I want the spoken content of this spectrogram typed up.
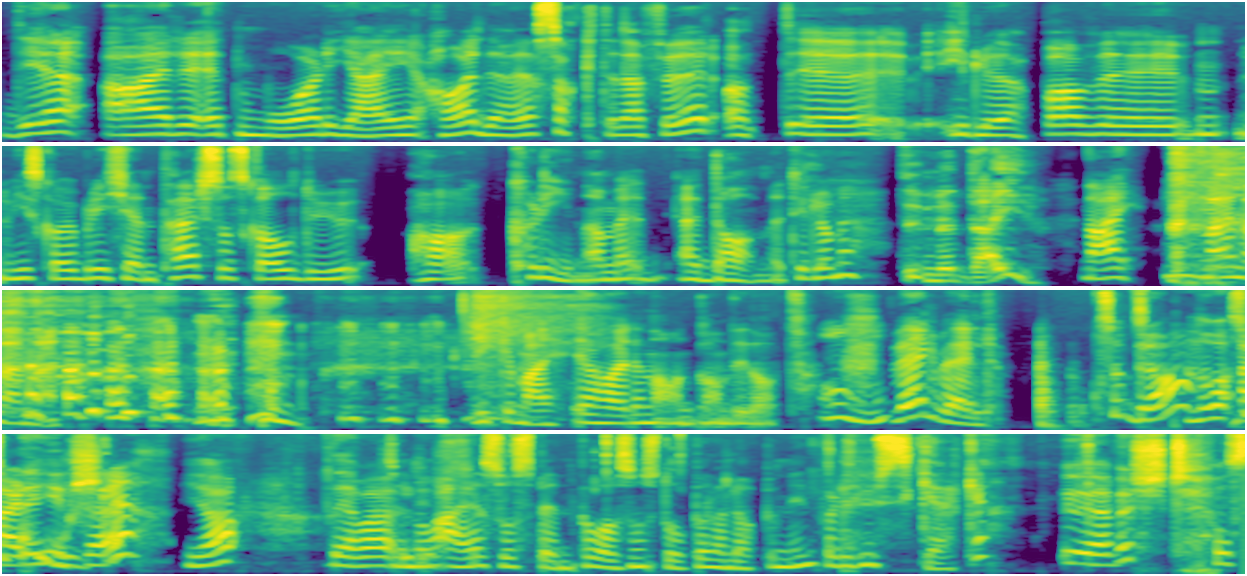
Det er et mål jeg har, det har jeg sagt til deg før, at eh, i løpet av eh, Vi skal jo bli kjent her, så skal du ha klina med ei dame, til og med. Med deg? Nei, nei, nei. nei. Ikke meg, jeg har en annen kandidat. Vel, vel. Så bra. Nå så er det Hilde. koselig. Ja, var Nå er jeg så spent på hva som står på den lappen min, for det husker jeg ikke. Øverst hos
